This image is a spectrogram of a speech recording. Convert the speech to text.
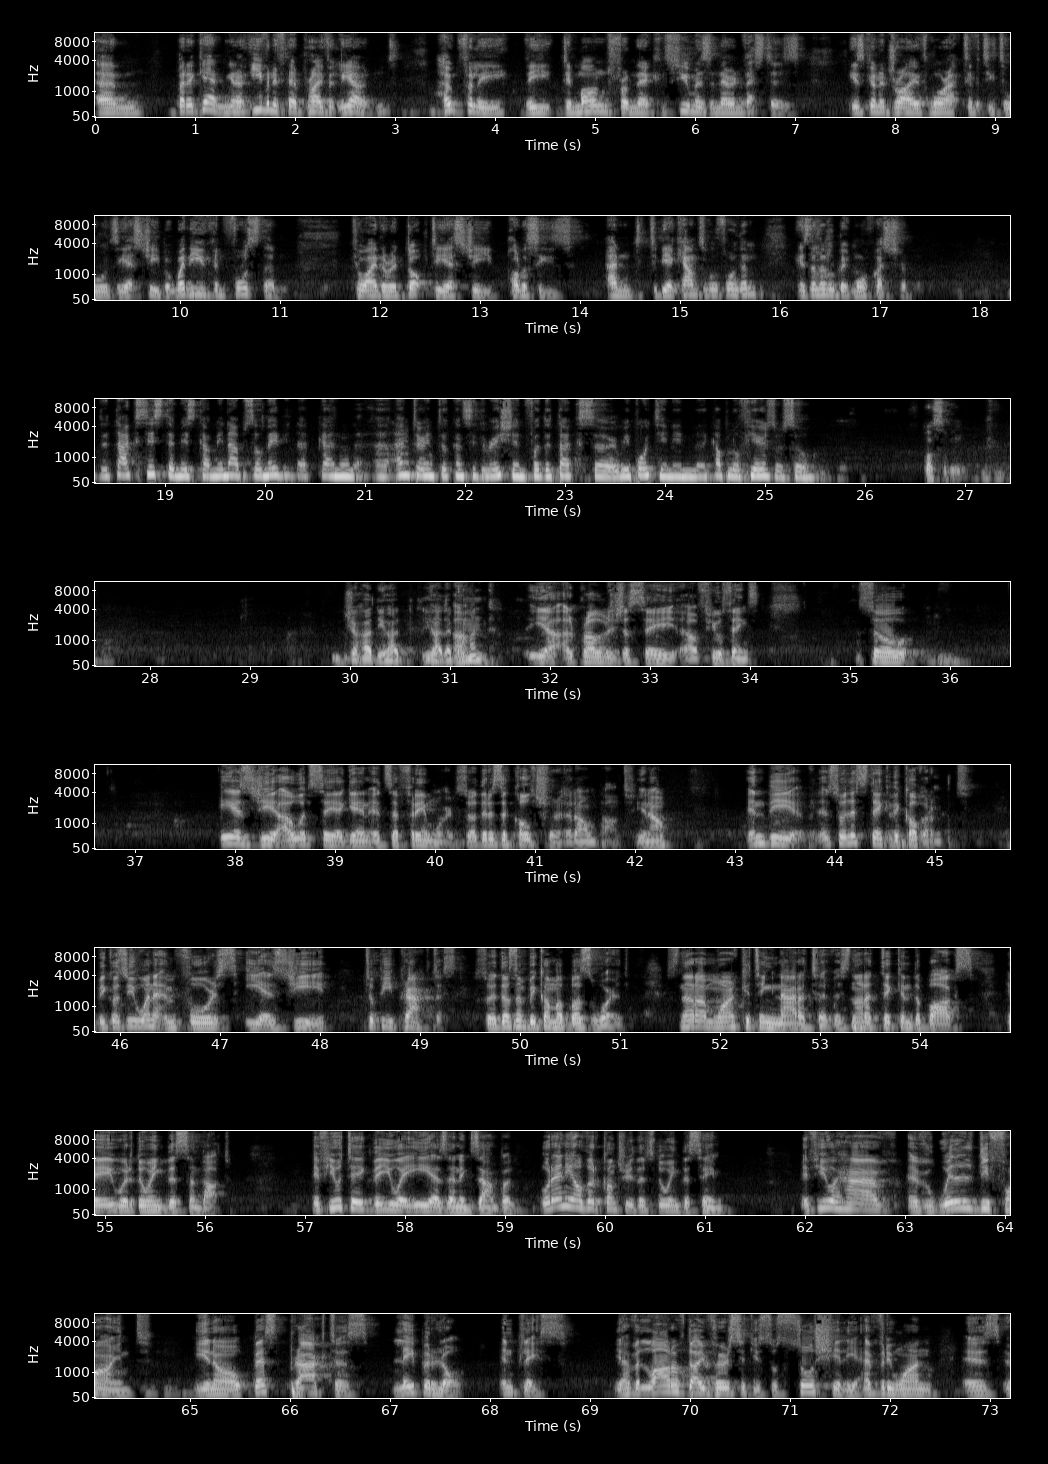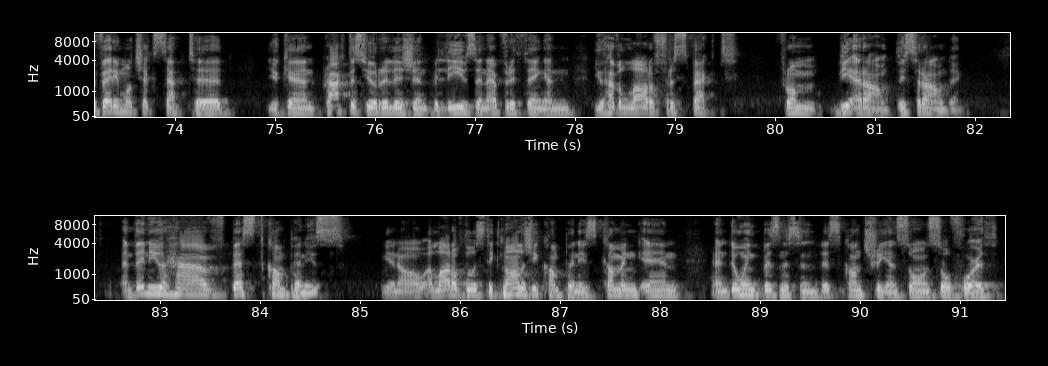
Um, but again, you know, even if they're privately owned, hopefully the demand from their consumers and their investors is going to drive more activity towards ESG. But whether you can force them to either adopt ESG policies and to be accountable for them is a little bit more questionable. the tax system is coming up. So maybe that can uh, enter into consideration for the tax uh, reporting in a couple of years or so. Possibly. Jihad, you had you had a Uh, comment. Yeah, I'll probably just say a few things. So, ESG, I would say again, it's a framework. So there is a culture around that, you know. In the so let's take the government because you want to enforce ESG to be practiced, so it doesn't become a buzzword. It's not a marketing narrative. It's not a tick in the box. Hey, we're doing this and that. If you take the UAE as an example, or any other country that's doing the same, if you have a well-defined, you know, best practice labor law in place, you have a lot of diversity. So socially, everyone is very much accepted. You can practice your religion, believes in everything, and you have a lot of respect from the around, the surrounding. And then you have best companies, you know, a lot of those technology companies coming in and doing business in this country and so on and so forth.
